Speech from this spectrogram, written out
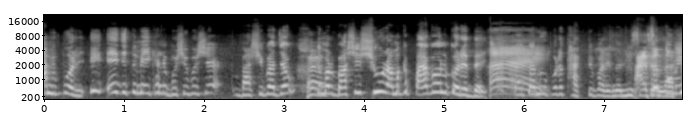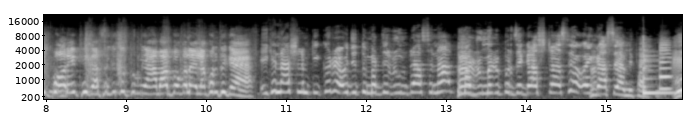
আমি পড়ি। এই যে তুমি এখানে বসে বসে বাঁশি বাজাও হ্যাঁ। তোমার বাঁশির সুর আমাকে পাগল করে দেয়। তাই তো আমি উপরে থাকতে পারি না আচ্ছা তুমি। পরি ঠিক আছে কিন্তু তুমি আমার বগলে এলা কোন থেকে? এখানে আসলাম কি করে? ওই যে তোমার যে রুমটা আছে না তোমার রুমের উপর যে গাছটা আছে ওই গাছে আমি থাকি। ও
